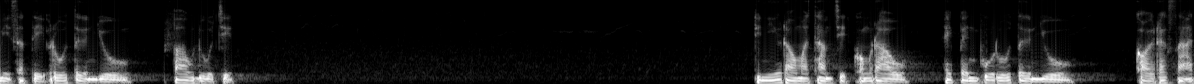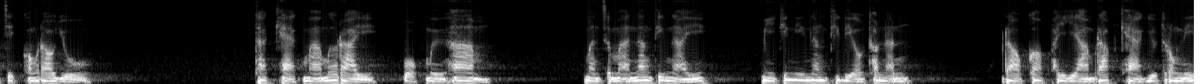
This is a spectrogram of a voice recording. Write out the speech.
มีสติรู้ตื่นอยู่ เฝ้าดูจิต ทีนี้เรามาทำจิตของเราให้เป็นผู้รู้ตื่นอยู่ คอยรักษาจิตของเราอยู่ ถ้าแขกมาเมื่อไรโบกมือห้าม มันจะมานั่งที่ไหน มีที่นี่นั่งที่เดียวเท่านั้น เราก็พยายามรับแขกอยู่ตรงนี้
